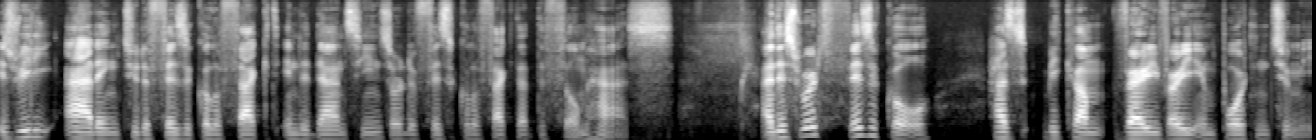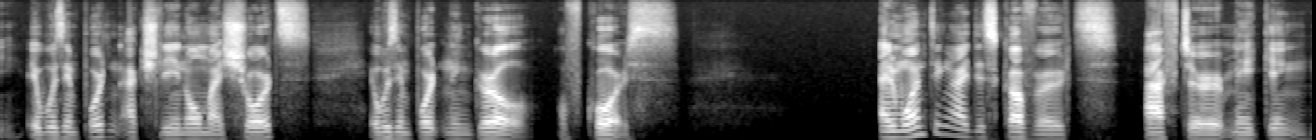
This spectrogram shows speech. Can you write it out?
is really adding to the physical effect in the dance scenes or the physical effect that the film has. And this word physical has become very, very important to me. It was important actually in all my shorts. It was important in Girl, of course. And one thing I discovered after making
